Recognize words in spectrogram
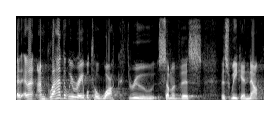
and, and I, I'm glad that we were able to walk through some of this this weekend. Now,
